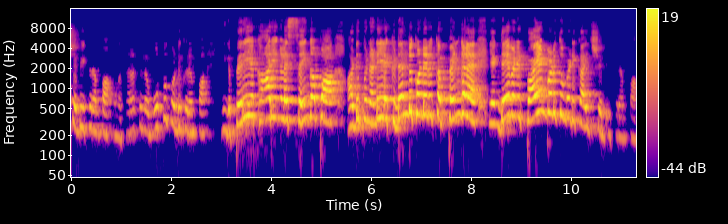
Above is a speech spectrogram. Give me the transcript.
செபிக்கிறப்பா உங்க கரத்துல ஒப்பு கொடுக்கிறேன்ப்பா. நீங்க பெரிய காரியங்களை செய்ங்கப்பா. அடுப்பு நடையில கிடந்து கொண்டிருக்க பெண்களை என் தேவனை பயன்படுத்தும்படி கை செபிக்கிறப்பா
